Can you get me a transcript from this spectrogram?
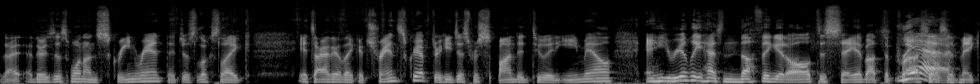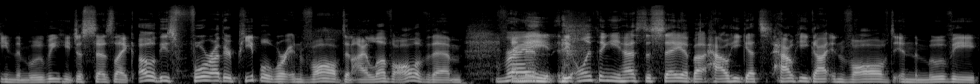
that. There's this one on Screen Rant that just looks like it's either like a transcript or he just responded to an email, and he really has nothing at all to say about the process Yeah. of making the movie. He just says like, "Oh, these four other people were involved, and I love all of them." Right. The only thing he has to say about how he gets how he got involved in the movie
